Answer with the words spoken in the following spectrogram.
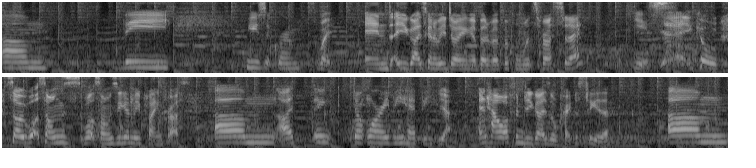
Um, the music room. Sweet. And are you guys going to be doing a bit of a performance for us today? Yes. Yay, cool. So what songs what songs are you going to be playing for us? Um, I think Don't Worry, Be Happy. Yeah. And how often do you guys all practice together? Um,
